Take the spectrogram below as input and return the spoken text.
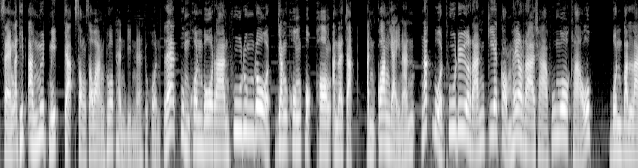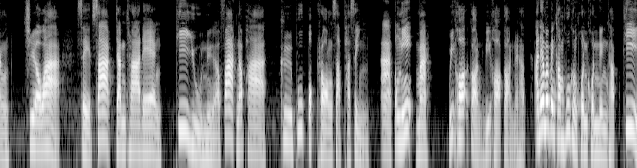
แสงอาทิตย์อันมืดมิดจะส่องสว่างทั่วแผ่นดินนะทุกคน และกลุ่มคนโบราณผู้รุ่งโรจน์ยังคงปกครองอาณาจักรอันกว้างใหญ่นั้น นักบวชผู้ดื้อรั้นเกี้ยกล่อมให้ราชาผู้โง่เขลาบนบัลลังก์เชื่อว่า เศษซากจันทราแดงที่อยู่เหนือฟากนภา คือผู้ปกครองสรรพสิ่ง อ่า ตรงนี้มาวิเคราะห์ก่อนวิเคราะห์ก่อนนะครับ อันนี้มันเป็นคำพูดของคนคนหนึ่งครับ ที่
